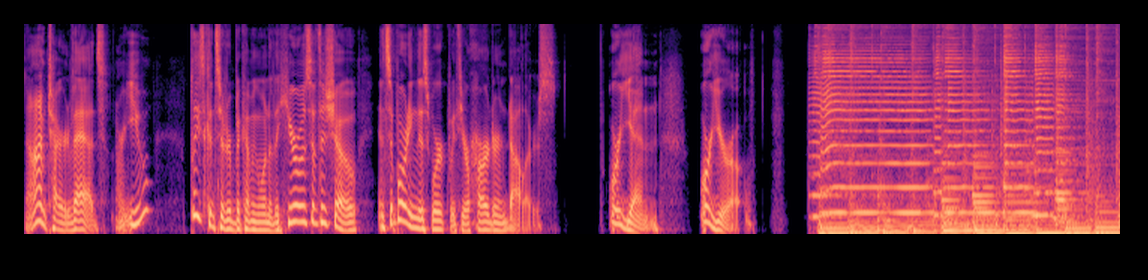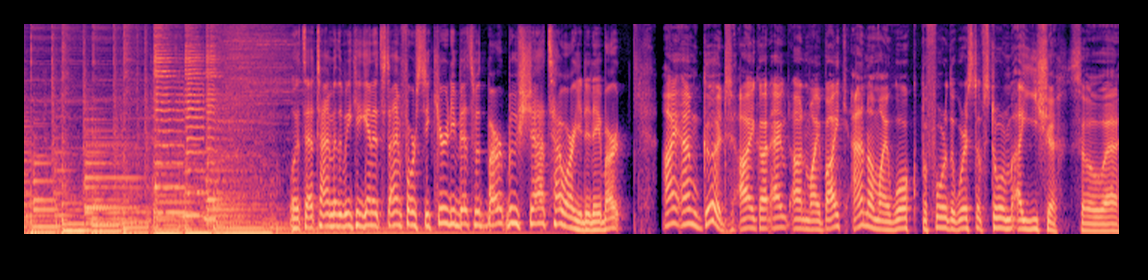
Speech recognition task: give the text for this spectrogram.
Now, I'm tired of ads, aren't you? Please consider becoming one of the heroes of the show and supporting this work with your hard earned dollars, or yen, or euro. Well, it's that time of the week again. It's time for Security Bits with Bart Busschots. How are you today, Bart? I am good. I got out on my bike and on my walk before the worst of Storm Isha. So, uh,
